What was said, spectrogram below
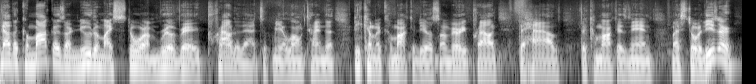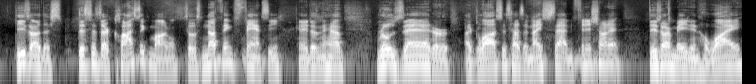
Now the Kamakas are new to my store. I'm real very proud of that. It took me a long time to become a Kamaka dealer, so I'm very proud to have the Kamakas in my store. These are these are the this is their classic model, so it's nothing fancy. Okay, it doesn't have rosette or a gloss. This has a nice satin finish on it. These are made in Hawaii.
